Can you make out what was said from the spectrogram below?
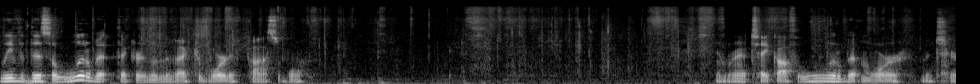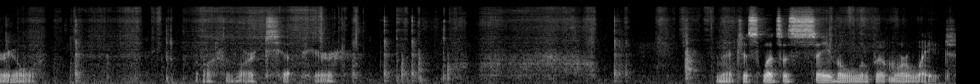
Leave this a little bit thicker than the vector board if possible. And we're going to take off a little bit more material off of our tip here. And that just lets us save a little bit more weight.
